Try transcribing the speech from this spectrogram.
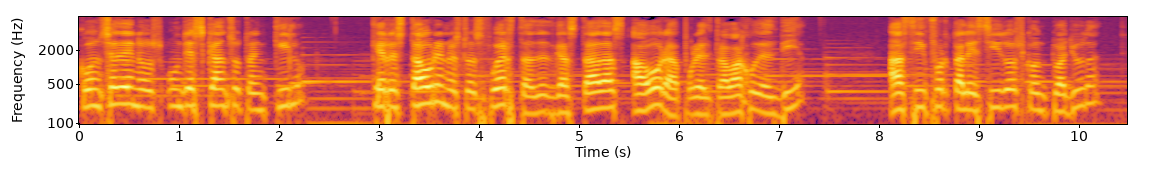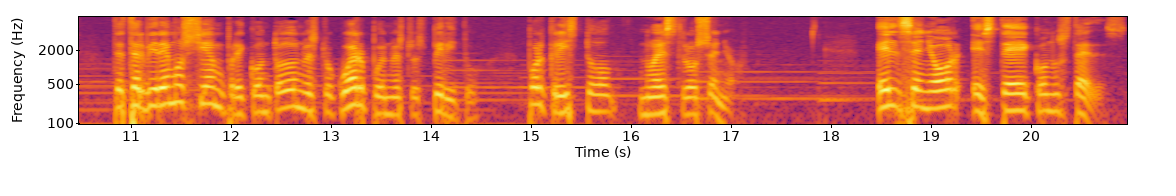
concédenos un descanso tranquilo que restaure nuestras fuerzas desgastadas ahora por el trabajo del día Así fortalecidos con tu ayuda, te serviremos siempre con todo nuestro cuerpo y nuestro espíritu, por Cristo nuestro Señor. El Señor esté con ustedes.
